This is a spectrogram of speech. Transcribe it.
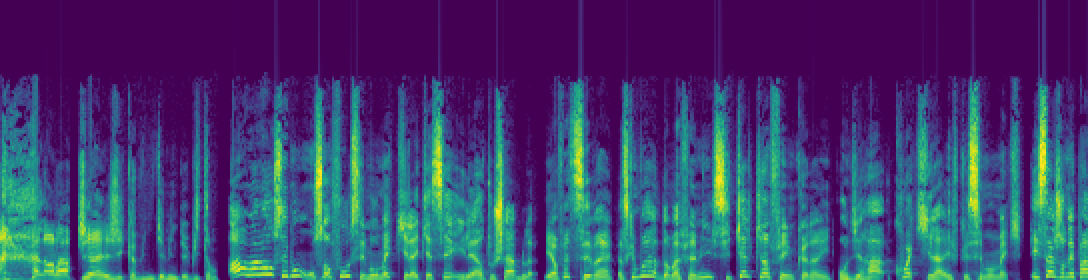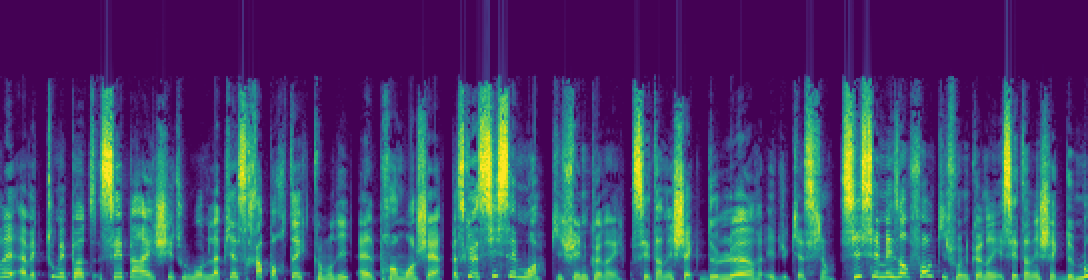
Alors là, j'ai réagi comme une gamine de 8 ans. Non, c'est bon, on s'en fout, c'est mon mec qui l'a cassé, il est intouchable. Et en fait, c'est vrai. Parce que moi, dans ma famille, si quelqu'un fait une connerie, on dira, quoi qu'il arrive, que c'est mon mec. Et ça, j'en ai parlé avec tous mes potes, c'est pareil chez tout le monde, la pièce rapportée, comme on dit, elle prend moins cher. Parce que si c'est moi qui fais une connerie, c'est un échec de leur éducation. Si c'est mes enfants qui font une connerie, c'est un échec de mon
